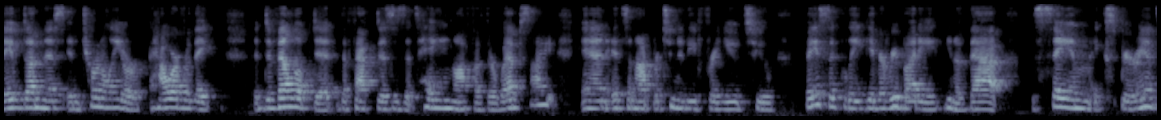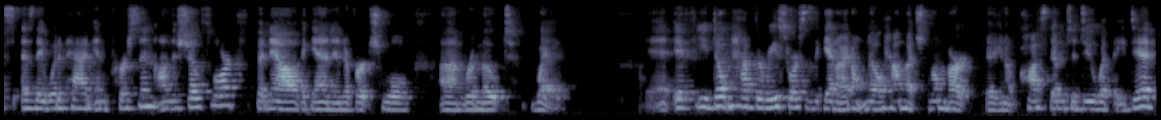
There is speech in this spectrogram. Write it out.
they've done this internally or however they developed it. The fact is, is it's hanging off of their website and it's an opportunity for you to basically give everybody, you know, that same experience as they would have had in person on the show floor, but now again in a virtual um, remote way. If you don't have the resources again i don't know how much lombart uh, you know cost them to do what they did.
